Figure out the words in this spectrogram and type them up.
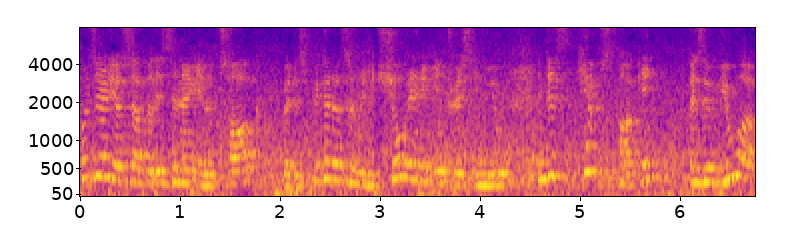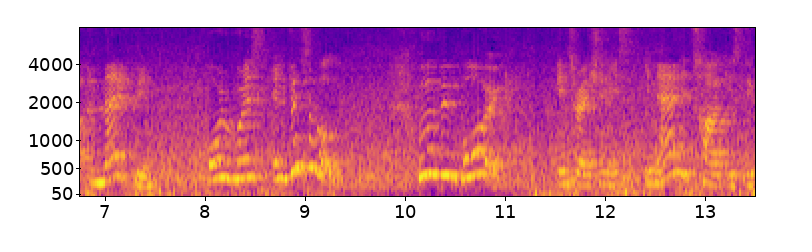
Consider yourself a listener in a talk where the speaker doesn't really show any interest in you and just keeps talking as if you are a mannequin or worse, invisible. We will be bored. Interaction is in any talk is the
